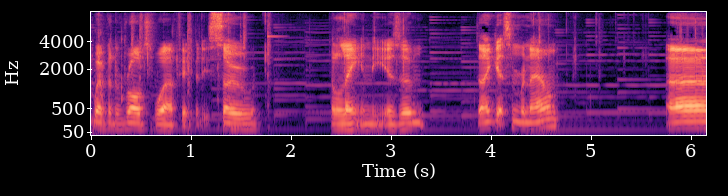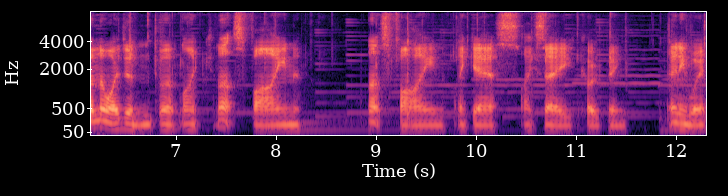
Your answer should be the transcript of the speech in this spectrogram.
whether the rod's worth it, but it's so blatantly isn't. Did I get some renown? Uh, no I didn't, but, like, that's fine. That's fine, I guess, I say, coping. Anyway,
